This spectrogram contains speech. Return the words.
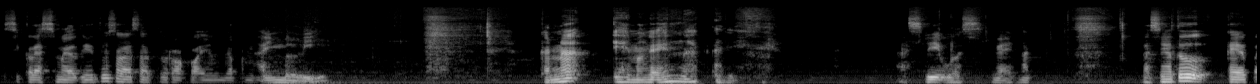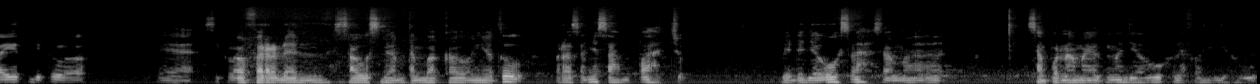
si Class Melt itu salah satu rokok yang nggak pernah Aing beli. Karena ya emang nggak enak asli bos. Nggak enak. Rasanya tuh kayak pahit gitu loh. Kayak si clover dan saus dalam tembakaunya tuh rasanya sampah cuk beda jauh lah sama Sampurnama itu mah jauh levelnya jauh.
